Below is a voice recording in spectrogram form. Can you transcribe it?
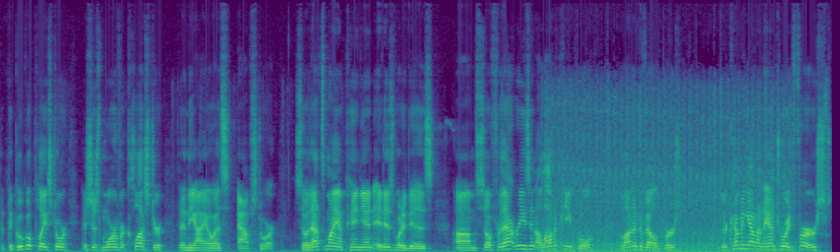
that the Google Play Store is just more of a cluster than the iOS App Store. So that's my opinion. It is what it is. Um, so for that reason, a lot of people, a lot of developers, they're coming out on Android first,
